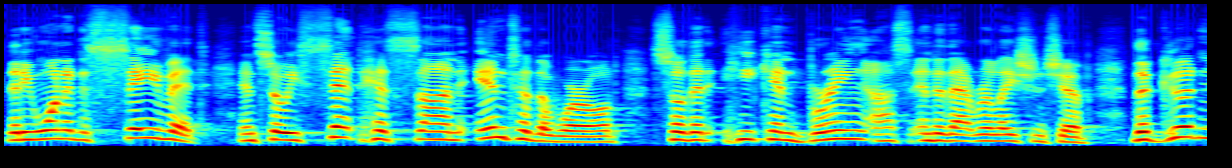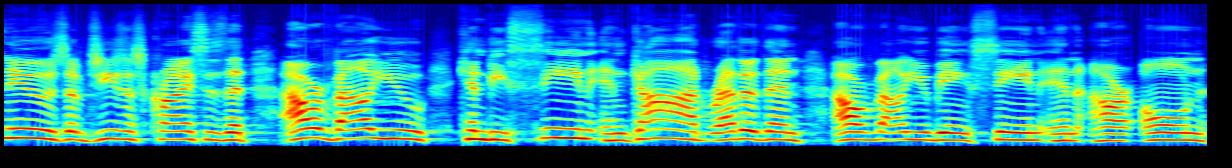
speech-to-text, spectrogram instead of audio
that he wanted to save it. And so he sent his son into the world so that he can bring us into that relationship. The good news of Jesus Christ is that our value can be seen in God rather than our value being seen in our own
